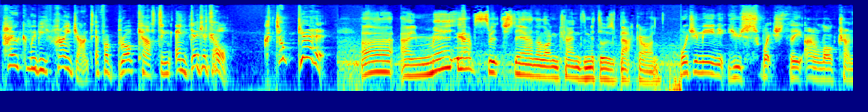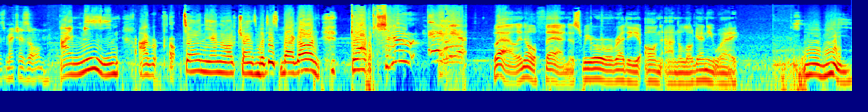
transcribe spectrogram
How can we be hijacked if we're broadcasting in digital? I don't get it! Uh, I may have switched the analog transmitters back on. What do you mean you switched the analog transmitters on? I mean, I turned the analog transmitters back on. Gotcha! You idiot! Well, in all fairness, we were already on analog anyway. Oh, really?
